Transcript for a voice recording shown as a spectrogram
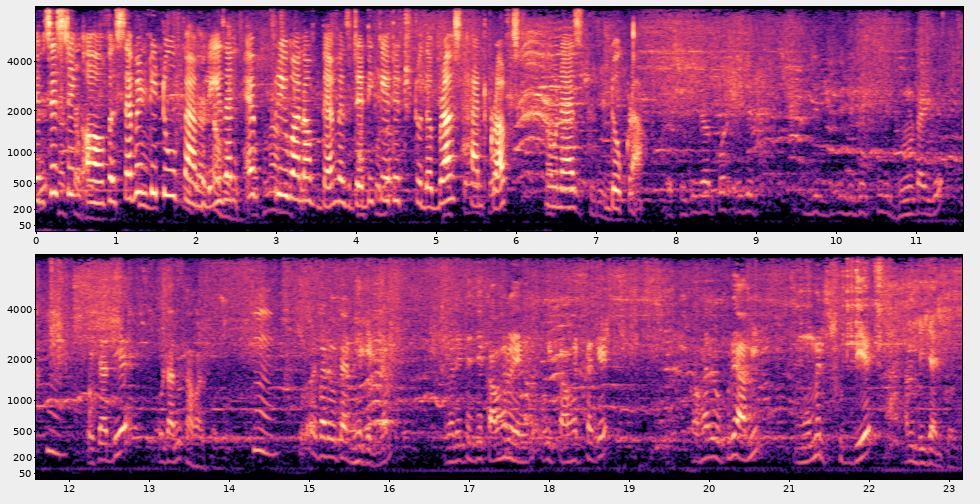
consisting of 72 families, and every one of them is dedicated to the brass handcrafts known as dokra. এটা দিয়ে ওটা আমি কাভার করবো এবারে ওটা ঢেকে দিলাম এবার এটা যে কাভার হয়ে গেল ওই কাভারটাকে কাভারের উপরে আমি মোমের সুপ দিয়ে আমি ডিজাইন করব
